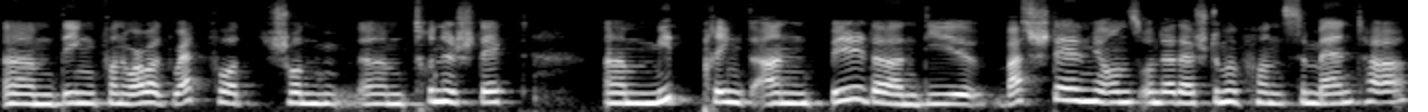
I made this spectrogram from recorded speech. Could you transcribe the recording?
ähm, Ding von Robert Redford schon ähm, drinne steckt, ähm, mitbringt an Bildern, die, was stellen wir uns unter der Stimme von Samantha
